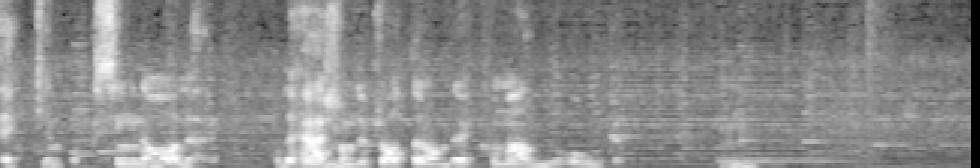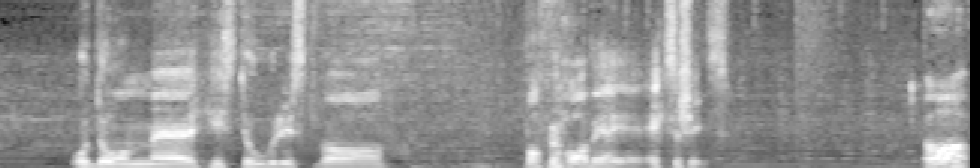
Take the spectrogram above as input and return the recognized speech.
tecken och signaler. Och det här Mm. som du pratar om det är kommandoord. Och de eh, historiskt var... Varför har vi exercis? Ja,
